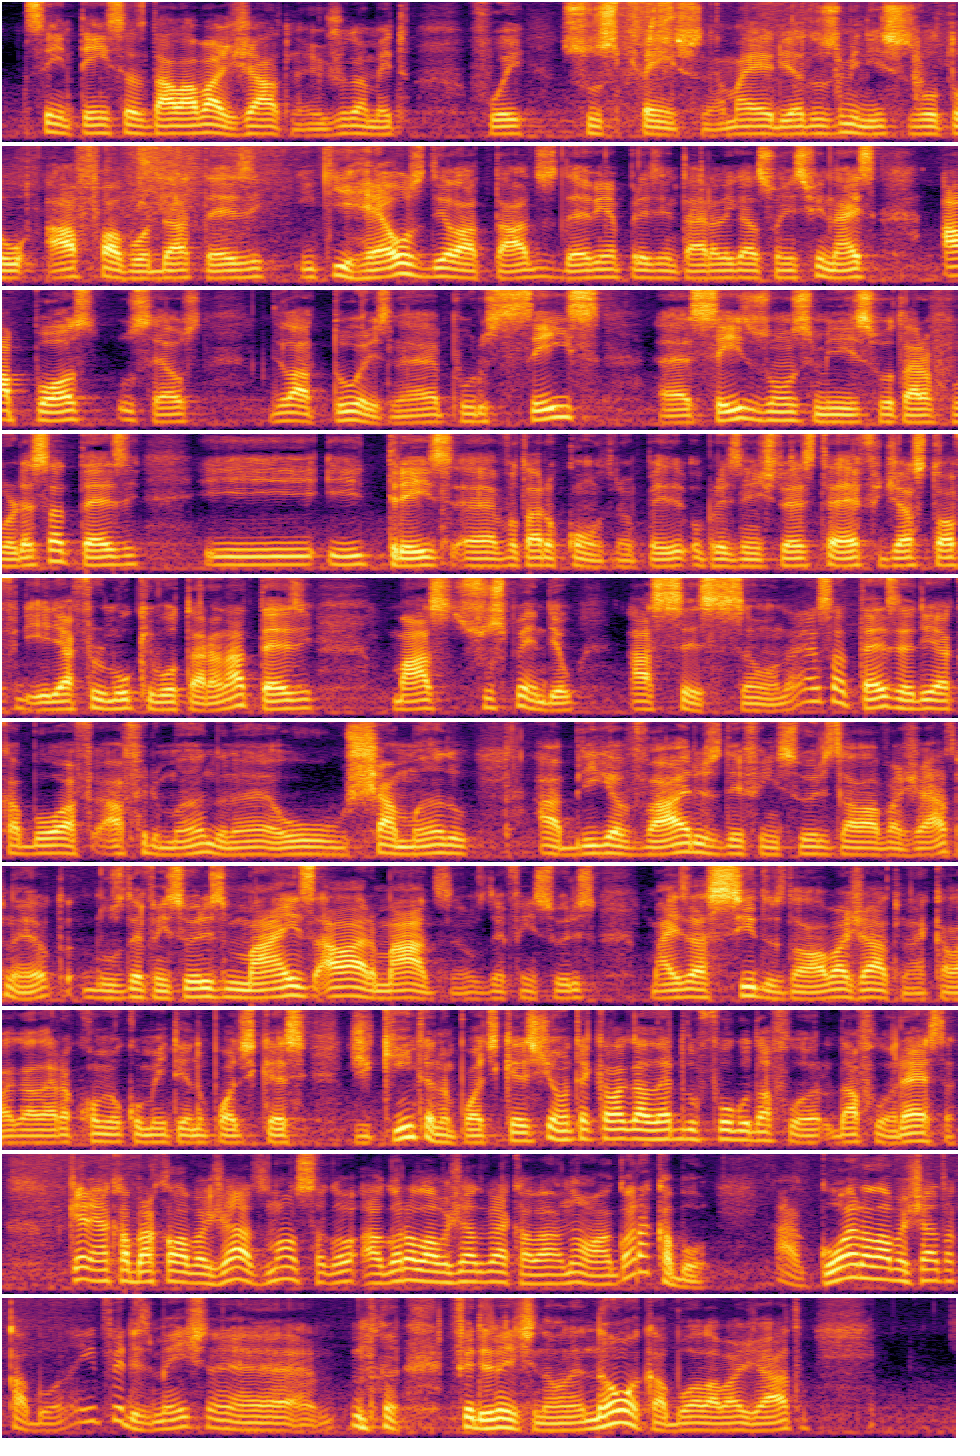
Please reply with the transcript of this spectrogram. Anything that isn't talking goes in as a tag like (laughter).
sentenças da Lava Jato. Né? O julgamento foi suspenso. Né? A maioria dos ministros votou a favor da tese em que réus delatados devem apresentar alegações finais após os réus delatores. Né? Por seis é, seis dos 11 ministros votaram a favor dessa tese e, e três é, votaram contra. O, presidente do STF, Dias Toffoli, ele afirmou que votará na tese, mas suspendeu a sessão. Né? Essa tese ele acabou afirmando, né, ou chamando a briga vários defensores da Lava Jato, né, os defensores mais alarmados, né, os defensores mais assíduos da Lava Jato, né, aquela galera, como eu comentei no podcast de quinta, no podcast de ontem, aquela galera do fogo da, flor da floresta, querem acabar com a Lava Jato? Nossa, agora, agora a Lava Jato vai acabar. Não, agora acabou. Agora a Lava Jato acabou. Infelizmente, né, (laughs) infelizmente não, né, não acabou a Lava Jato.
